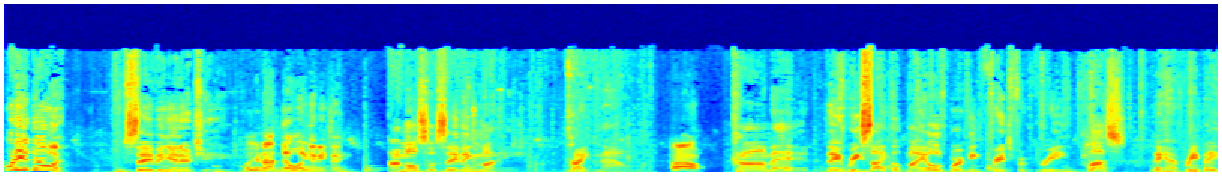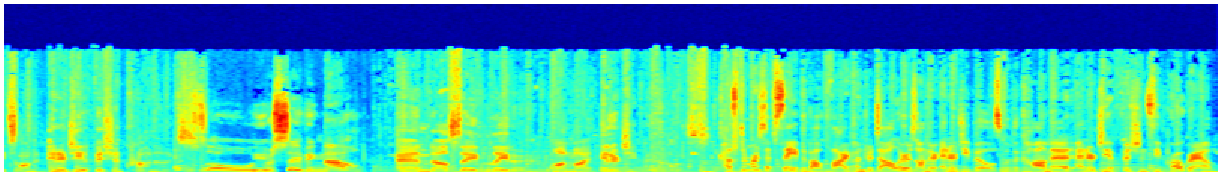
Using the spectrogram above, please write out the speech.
What are you doing? Saving energy. But you're not doing anything. I'm also saving money. Right now. How? ComEd. They recycled my old working fridge for free. Plus, they have rebates on energy efficient products. So you're saving now? And I'll save later on my energy bills. Customers have saved about $500 on their energy bills with the ComEd Energy Efficiency Program.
